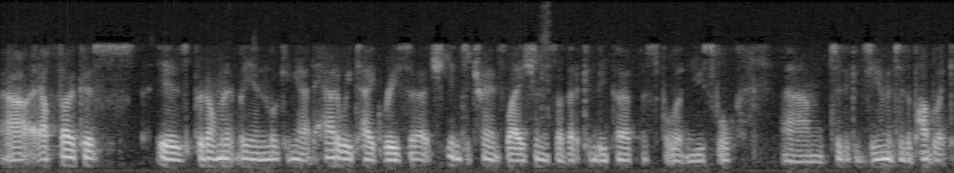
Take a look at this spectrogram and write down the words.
Uh, our focus is predominantly in looking at how do we take research into translation so that it can be purposeful and useful um, to the consumer, to the public.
